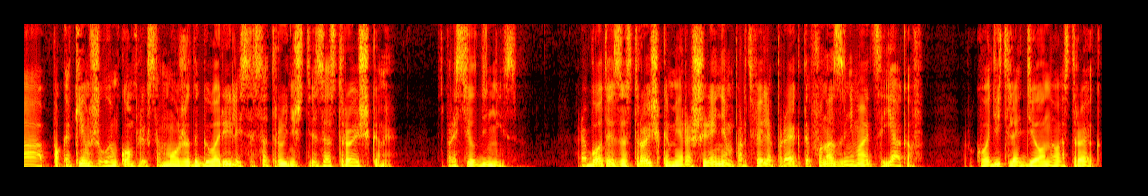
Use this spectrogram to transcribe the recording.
«А по каким жилым комплексам мы уже договорились о сотрудничестве с застройщиками?» – спросил Денис. Работой с застройщиками и расширением портфеля проектов у нас занимается Яков, руководитель отдела новостроек.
